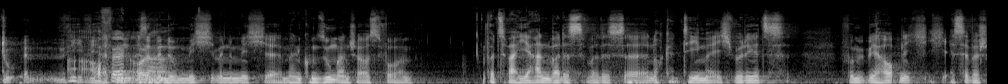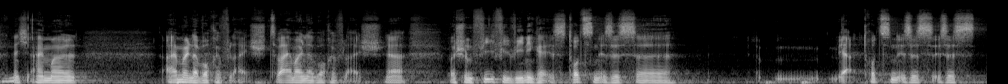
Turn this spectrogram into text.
Du, äh, wie Aufhören, hatten, also oder? wenn du mich, wenn du mich, äh, meinen Konsum anschaust, vor, vor zwei Jahren war das, war das äh, noch kein Thema. Ich würde jetzt von mir behaupten, ich, ich esse wahrscheinlich einmal, einmal in der Woche Fleisch, zweimal in der Woche Fleisch, ja, was schon viel, viel weniger ist. Trotzdem ist es, äh, ja, trotzdem ist es, ist es,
